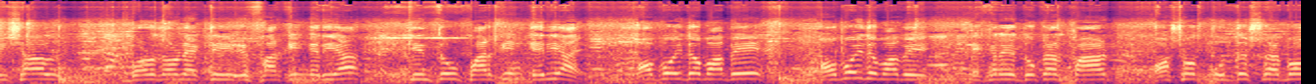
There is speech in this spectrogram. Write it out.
বিশাল বড় ধরনের একটি পার্কিং এরিয়া। কিন্তু পার্কিং এরিয়ায় অবৈধভাবে অবৈধভাবে এখানে দোকানপাট, অসৎ উদ্দেশ্য এবং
